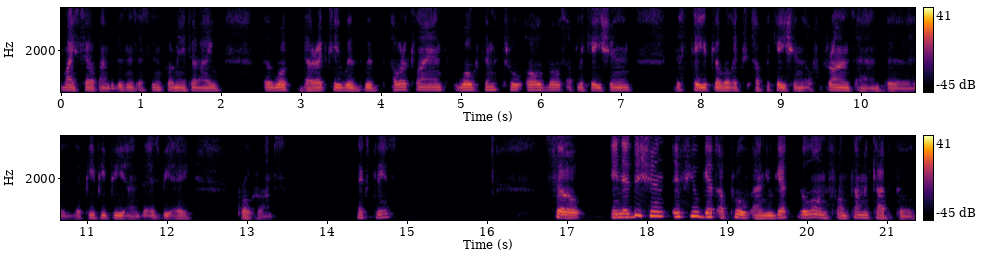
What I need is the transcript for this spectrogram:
myself and the business assistant coordinator, I uh, work directly with, with our client, walk them through all those applications, the state level application of grants and the, the PPP and the SBA programs. Next, please. So in addition, if you get approved and you get the loan from Common Capital,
